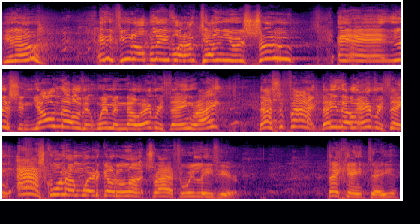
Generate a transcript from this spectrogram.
You know? And if you don't believe what I'm telling you is true, and, and listen, y'all know that women know everything, right? That's a fact. They know everything. Ask one of them where to go to lunch right after we leave here. They can't tell you.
